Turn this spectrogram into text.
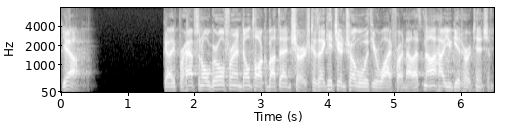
Yeah. Okay, perhaps an old girlfriend, don't talk about that in church because that gets you in trouble with your wife right now. That's not how you get her attention.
